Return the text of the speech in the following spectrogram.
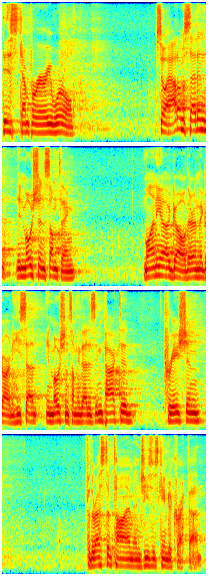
this temporary world. So Adam set in, in motion something millennia ago there in the garden. He set in motion something that has impacted creation for the rest of time, and Jesus came to correct that.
